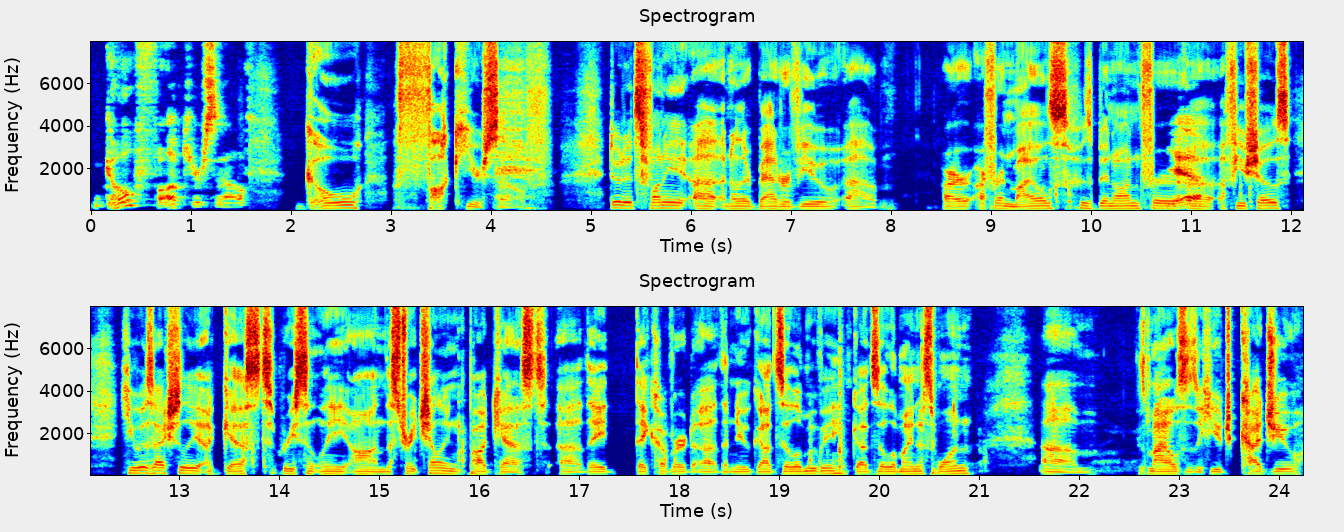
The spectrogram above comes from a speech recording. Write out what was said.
Yeah. Go fuck yourself. go fuck yourself. Dude it's funny uh another bad review um our our friend miles who's been on for Yeah. uh, a few shows he was actually a guest recently on the straight chilling podcast uh they they covered uh the new godzilla movie godzilla minus one um because miles is a huge kaiju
